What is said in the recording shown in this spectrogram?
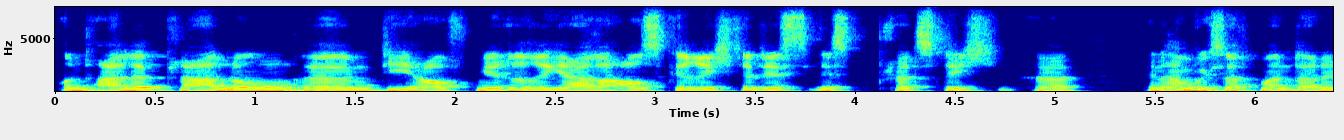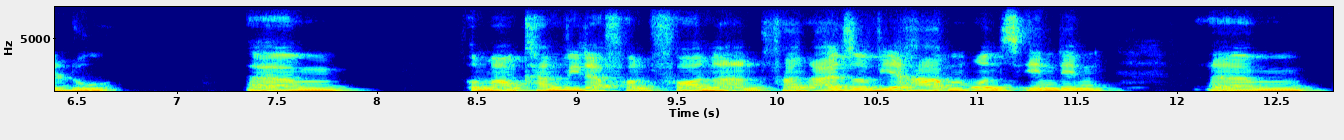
und alle Planung, äh, die auf mehrere Jahre ausgerichtet ist, ist plötzlich äh, in Hamburg sagt man Dadelou. Ähm, und man kann wieder von vorne anfangen. Also wir haben uns in den ähm,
